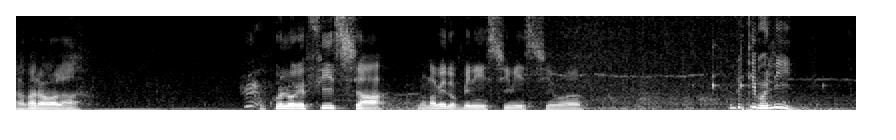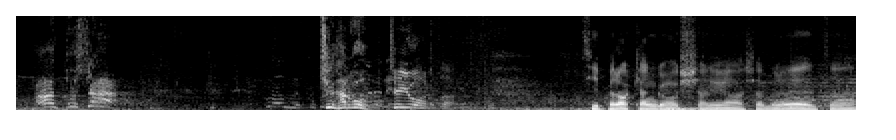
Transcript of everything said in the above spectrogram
La parola. Con quello che fissa non la vedo benissimissimo, eh. L'obiettivo è lì. Sì, però che angoscia, raga. Cioè, veramente... Eh.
